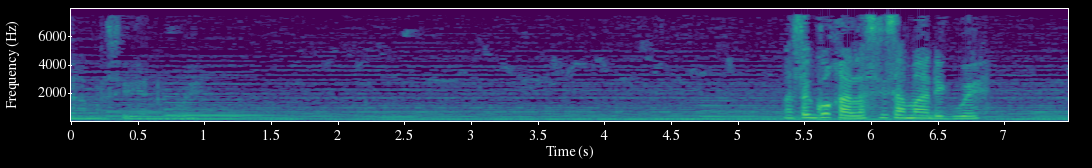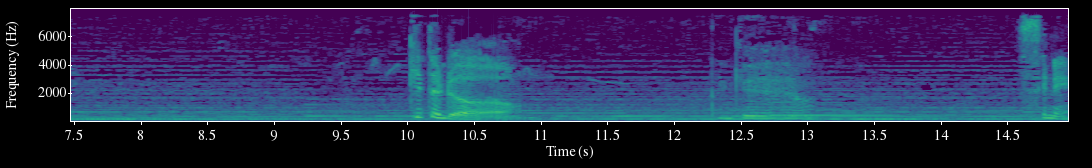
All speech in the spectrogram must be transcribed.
dalam kesedihan gue. Masa gue kalah sih sama adik gue? Gitu dong. Thank you ya, Hel. Sini.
